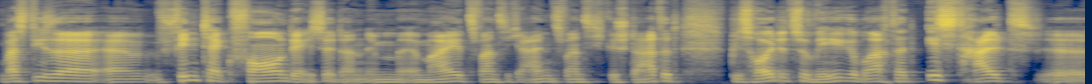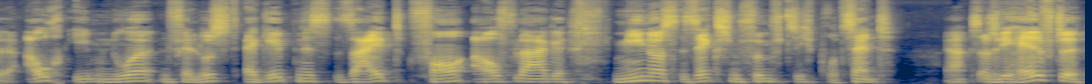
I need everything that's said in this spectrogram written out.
Was dieser äh, Fintech-Fonds, der ist ja dann im äh, Mai 2021 gestartet, bis heute zu Wege gebracht hat, ist halt äh, auch eben nur ein Verlustergebnis seit Fondsauflage minus 56 Prozent. Ja, ist also die Hälfte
